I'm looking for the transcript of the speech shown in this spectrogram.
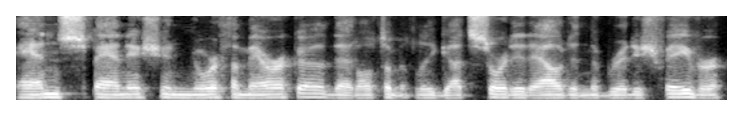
and Spanish in North America that ultimately got sorted out in the British favor.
